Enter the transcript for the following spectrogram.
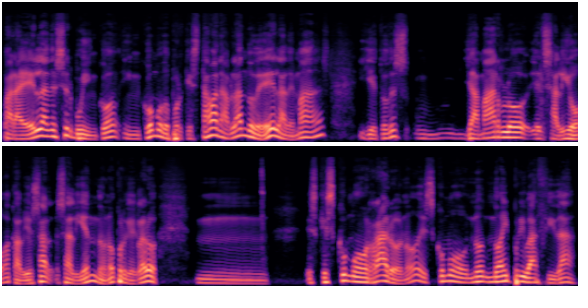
para él ha de ser muy incó- incómodo porque estaban hablando de él además y entonces mm, llamarlo, él salió, acabó sal- saliendo, ¿no? Porque claro, mm, es que es como raro, ¿no? Es como, no, no hay privacidad,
